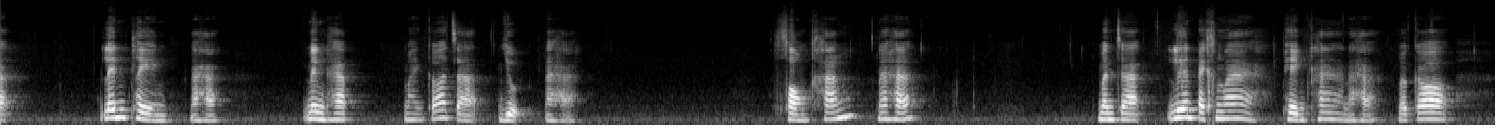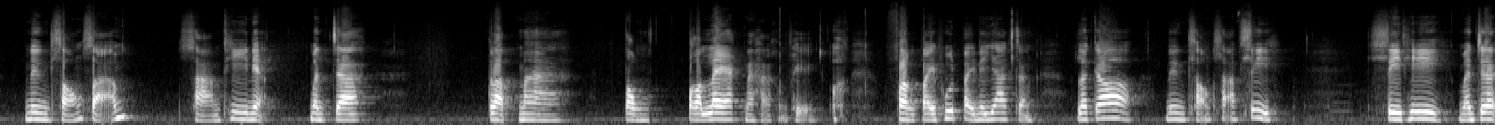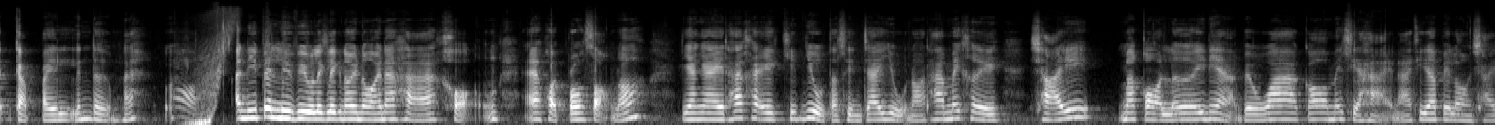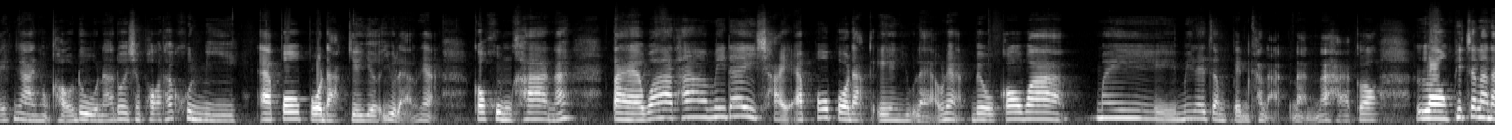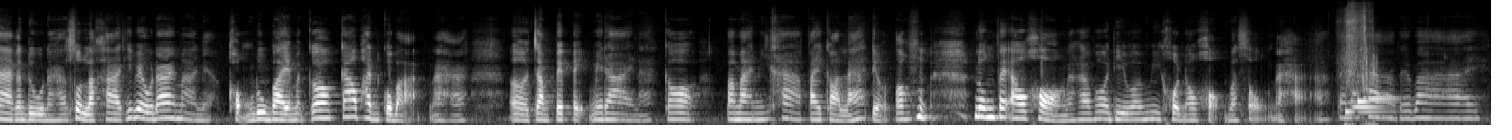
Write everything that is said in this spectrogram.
เล่นเพลงนะคะหนึ่งแท็บมันก็จะหยุดนะคะสองครั้งนะคะ มันจะ เลื่อนไปข้างหน้าเพลงข้างหน้านะคะ แล้วก็หนึ่งสองสามสามทีเนี่ย มันจะกลับมาตรงตอนแรกนะคะของเพลง ฟังไปพูดไปเนี่ยยากจัง แล้วก็หนึ่งสองสามสี่สี่ทีมันจะกลับไปเล่นเดิมนะ อันนี้เป็นรีวิวเล็กๆ น้อยๆ นะคะ ของ AirPods Pro 2 เนาะยังไงถ้าใครคิดอยู่ตัดสินใจอยู่เนาะถ้าไม่เคยใช้ มาก่อนเลยเนี่ยเบลว่าก็ไม่เสียหายนะ ที่จะไปลองใช้งานของเขาดูนะ โดยเฉพาะถ้าคุณมี Apple Product เยอะๆ อยู่แล้วเนี่ย ก็คุ้มค่านะ แต่ว่าถ้าไม่ได้ใช้ Apple Product เองอยู่แล้วเนี่ย เบลก็ว่าไม่ไม่ได้จำเป็นขนาดนั้นนะคะ ก็ลองพิจารณากันดูนะคะ ส่วนราคาที่เบลได้มาเนี่ย ของดูไบมันก็ 9,000 กว่าบาทนะคะเออจำเป๊ะๆไม่ได้นะ ก็ ประมาณนี้ค่ะ ไปก่อนแล้ว เดี๋ยวต้องลงไปเอาของนะคะเพราะดีว่ามีคนเอาของมาส่งนะคะ ไปล้วค่ะ บ๊ายบาย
